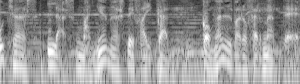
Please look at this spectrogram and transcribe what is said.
Escuchas Las Mañanas de Faicán con Álvaro Fernández.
